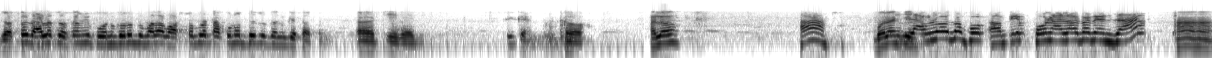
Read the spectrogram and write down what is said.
जसं झालं तसं मी फोन करून तुम्हाला व्हॉट्सअपला टाकूनच देतो दणके साहेब अं, ठीक आहे. ठीक आहे. हो. हॅलो हा. बोला ना जी. लावलो होतो फोन अं, मी फोन आला होता त्यांचा. हां हां.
